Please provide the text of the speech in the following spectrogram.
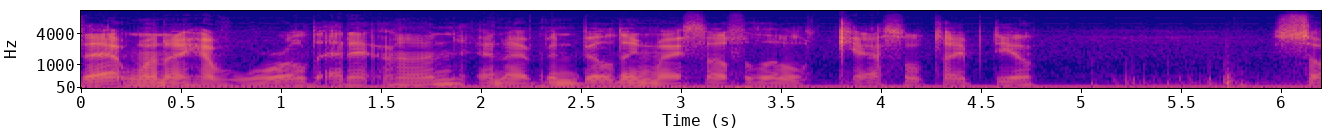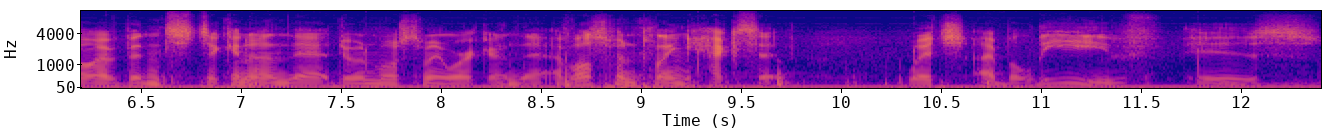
that one I have world edit on and I've been building myself a little castle type deal. So I've been sticking on that, doing most of my work on that. I've also been playing Hexxit, which I believe is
